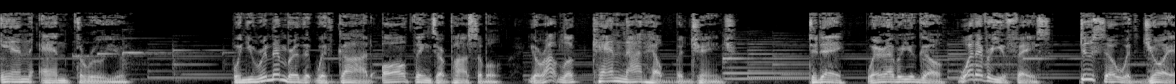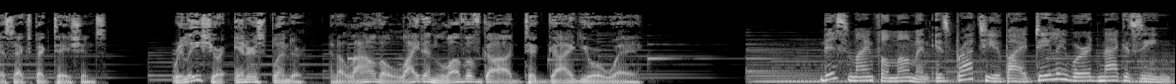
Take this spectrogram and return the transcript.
in and through you. When you remember that with God all things are possible, your outlook cannot help but change. Today, wherever you go, whatever you face, do so with joyous expectations. Release your inner splendor and allow the light and love of God to guide your way. This mindful moment is brought to you by Daily Word Magazine.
